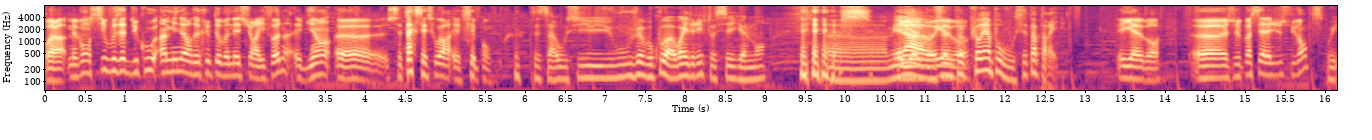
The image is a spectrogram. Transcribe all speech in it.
Voilà, mais bon, si vous êtes du coup un mineur de crypto-monnaie sur iPhone, eh bien euh, cet accessoire est fait pour vous. C'est ça. Ou si vous jouez beaucoup à Wild Rift aussi également. Euh, mais là, je ne peux plus rien pour vous. C'est pas pareil. Également. Euh, je vais passer à la news suivante. Oui.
